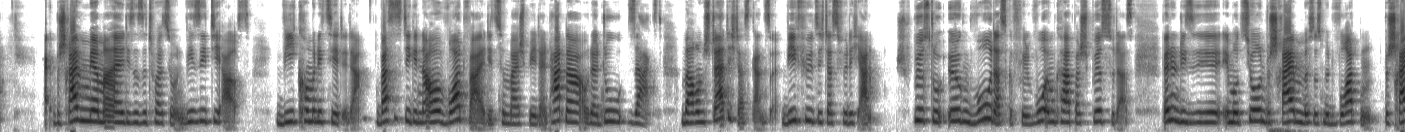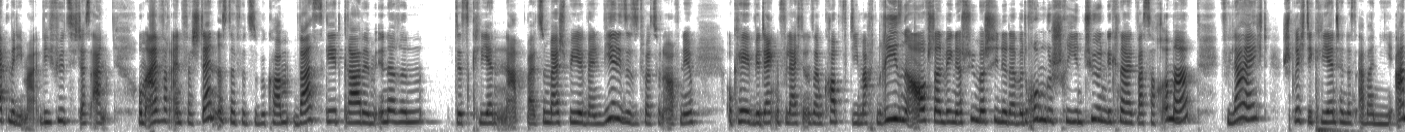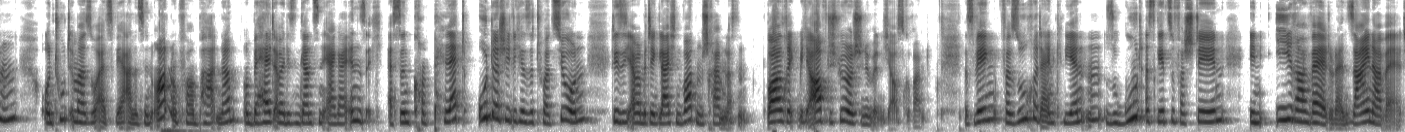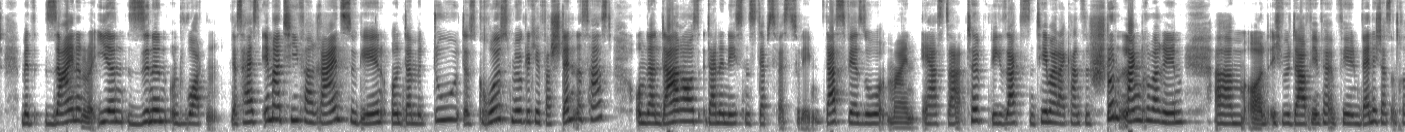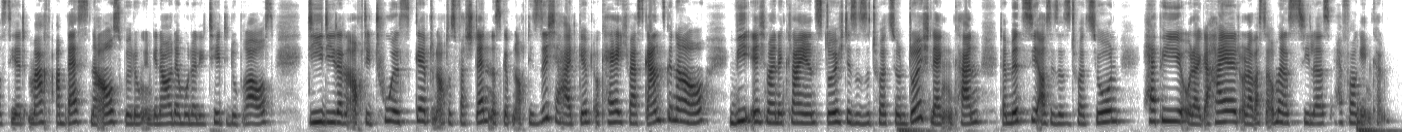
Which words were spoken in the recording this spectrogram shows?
beschreibe mir mal diese Situation. Wie sieht die aus? Wie kommuniziert ihr da? Was ist die genaue Wortwahl, die zum Beispiel dein Partner oder du sagst? Warum stört dich das Ganze? Wie fühlt sich das für dich an? Spürst du irgendwo das Gefühl? Wo im Körper spürst du das? Wenn du diese Emotionen beschreiben müsstest mit Worten, beschreib mir die mal. Wie fühlt sich das an? Um einfach ein Verständnis dafür zu bekommen, was geht gerade im Inneren des Klienten ab. Weil zum Beispiel, wenn wir diese Situation aufnehmen, okay, wir denken vielleicht in unserem Kopf, die macht einen riesen Aufstand wegen der Spülmaschine, da wird rumgeschrien, Türen geknallt, was auch immer. Vielleicht spricht die Klientin das aber nie an und tut immer so, als wäre alles in Ordnung vor dem Partner und behält aber diesen ganzen Ärger in sich. Es sind komplett unterschiedliche Situationen, die sich aber mit den gleichen Worten beschreiben lassen. Boah, regt mich auf, die Spülmaschine wird nicht ausgeräumt. Deswegen versuche deinen Klienten so gut es geht zu verstehen in ihrer Welt oder in seiner Welt mit seinen oder ihren Sinnen und Worten. Das heißt, immer tiefer reinzugehen und damit du das größtmögliche Verständnis hast, um dann daraus deine nächsten Steps festzulegen. Das wäre so mein erster Tipp. Wie gesagt, ist ein Thema, da kannst du stundenlang drüber reden. Ähm, und ich würde da auf jeden Fall empfehlen, wenn dich das interessiert, mach am besten eine Ausbildung in genau der Modalität, die du brauchst, die dir auch die Tools gibt und auch das Verständnis gibt und auch die Sicherheit gibt, okay, ich weiß ganz genau, wie ich meine Clients durch diese Situation durchlenken kann, damit sie aus dieser Situation happy oder geheilt oder was auch immer das Ziel ist, hervorgehen können.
